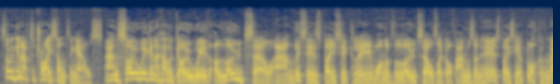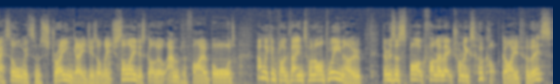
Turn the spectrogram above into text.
so we're going to have to try something else. And so we're going to have a go with a load cell, and this is basically one of the load cells I got off Amazon here. It's basically a block of metal with some strain gauges on each side. It's got a little amplifier board, and we can plug that into an Arduino. There is a SparkFun Electronics hookup guide for this,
